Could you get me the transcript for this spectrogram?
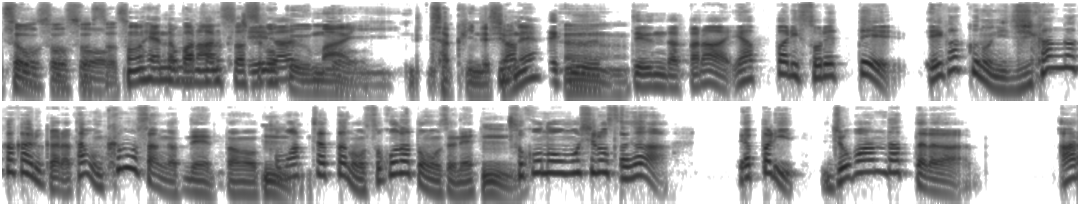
そうそうそうそう。その辺のバランスはすごくうまい作品ですよね。なってくっていうんだから、やっぱりそれって、描くのに時間がかかるから、多分、クモさんがね、あの、うん止まっちゃったのもそこだと思うんですよね。うんそこの面白さが、やっぱり、序盤だったら、現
